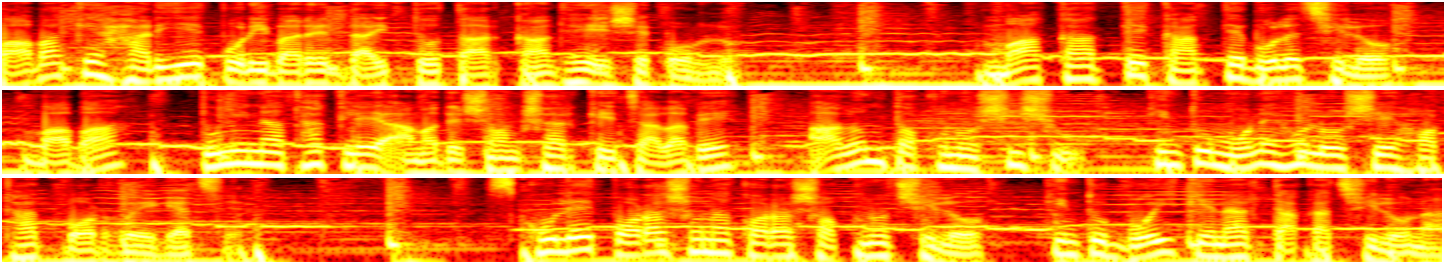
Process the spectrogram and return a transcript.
বাবাকে হারিয়ে পরিবারের দায়িত্ব তার কাঁধে এসে পড়ল। মা কাঁদতে কাঁদতে বলেছিল বাবা, তুমি না থাকলে আমাদের সংসার কে চালাবে? আলম তখনও শিশু, কিন্তু মনে হলো সে হঠাৎ বড় হয়ে গেছে। স্কুলে পড়াশোনা করার স্বপ্ন ছিল, কিন্তু বই কেনার টাকা ছিল না।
